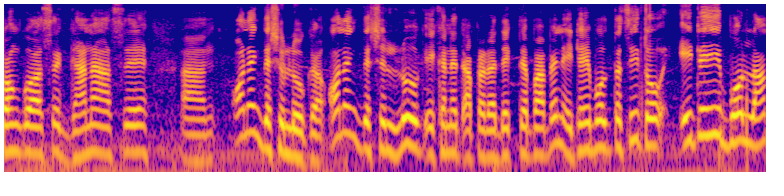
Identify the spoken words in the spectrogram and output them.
কঙ্গো আছে, গানা আছে আহ, অনেক দেশের লোক অনেক দেশের লোক এখানে আপনারা দেখতে পাবেন এটাই বলতেছি। তো এটাই বললাম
